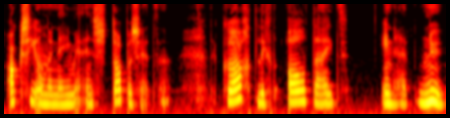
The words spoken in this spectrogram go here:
actie ondernemen en stappen zetten. De kracht ligt altijd in het nu.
